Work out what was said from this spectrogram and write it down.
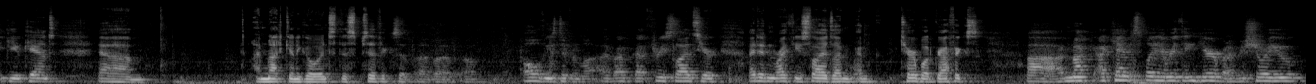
CPU can't. Um, I'm not going to go into the specifics of, of, of all these different. I've, I've got three slides here. I didn't write these slides. I'm, I'm terrible at graphics. Uh, I'm not. I can't explain everything here, but I'm going to show you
